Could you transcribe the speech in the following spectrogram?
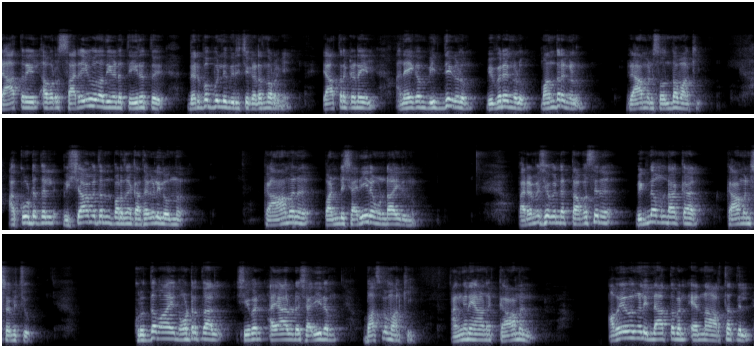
രാത്രിയിൽ അവർ സരയൂ നദിയുടെ തീരത്ത് ദർഭപ്പുല്ല് വിരിച്ച് കിടന്നുറങ്ങി. യാത്രക്കിടയിൽ അനേകം വിദ്യകളും വിവരങ്ങളും മന്ത്രങ്ങളും രാമൻ സ്വന്തമാക്കി. അക്കൂട്ടത്തിൽ വിശ്വാമിത്രൻ പറഞ്ഞ കഥകളിൽ ഒന്ന് കാമന് പണ്ട് ശരീരമുണ്ടായിരുന്നു പരമശിവന്റെ തപസ്സിന് വിഘ്നമുണ്ടാക്കാൻ കാമൻ ശ്രമിച്ചു. ക്രുദ്ധമായ നോട്ടത്താൽ ശിവൻ അയാളുടെ ശരീരം ഭസ്മമാക്കി. അങ്ങനെയാണ് കാമൻ അവയവങ്ങളില്ലാത്തവൻ എന്ന അർത്ഥത്തിൽ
